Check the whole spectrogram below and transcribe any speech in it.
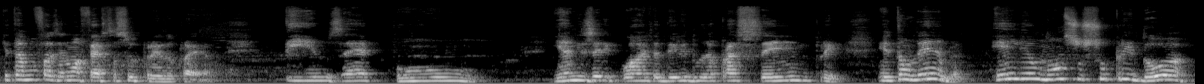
que estavam fazendo uma festa surpresa para ela. Deus é bom e a misericórdia dele dura para sempre. Então lembra, ele é o nosso supridor.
